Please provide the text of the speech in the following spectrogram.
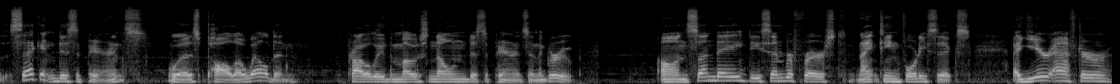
the second disappearance was Paula Welden, probably the most known disappearance in the group. On Sunday, December 1st, 1946, a year after,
